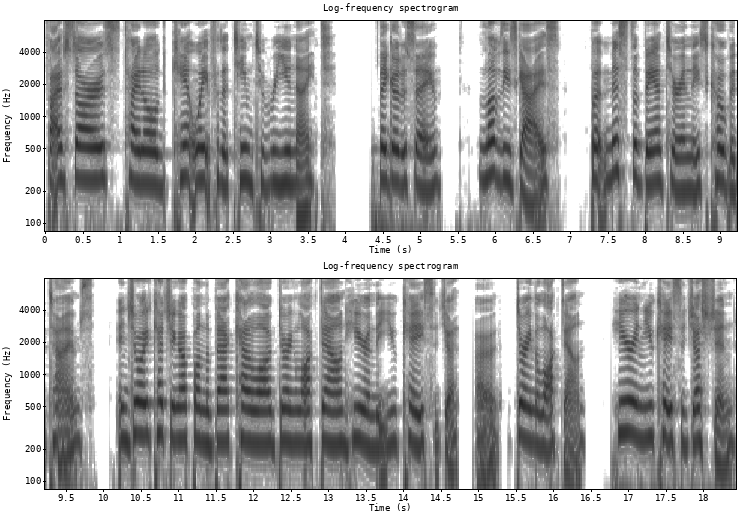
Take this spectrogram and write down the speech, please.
Five stars titled Can't Wait for the Team to Reunite. They go to say, Love these guys, but miss the banter in these COVID times. Enjoyed catching up on the back catalog during lockdown here in the UK suggest uh, during the lockdown. Here in UK suggestion,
